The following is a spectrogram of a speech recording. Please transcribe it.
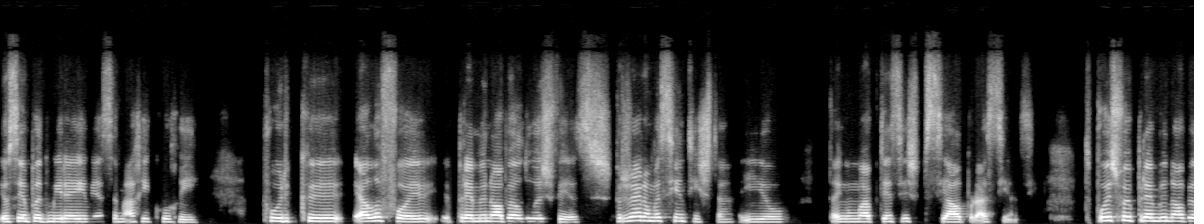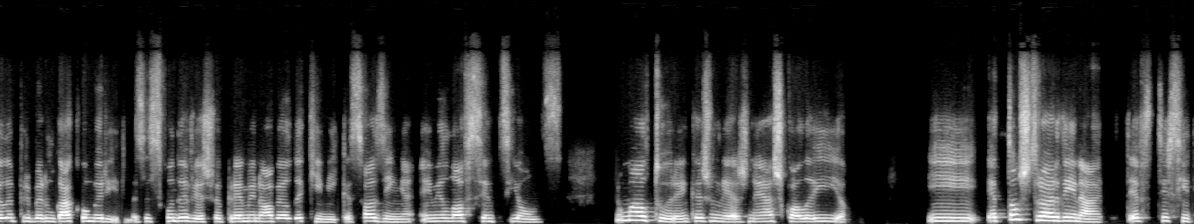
eu sempre admirei imenso a Marie Curie, porque ela foi prémio Nobel duas vezes. Já era uma cientista e eu tenho uma potência especial para a ciência. Depois foi prémio Nobel em primeiro lugar com o marido, mas a segunda vez foi prémio Nobel da Química, sozinha, em 1911, numa altura em que as mulheres nem à escola iam e é tão extraordinário, deve ter sido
